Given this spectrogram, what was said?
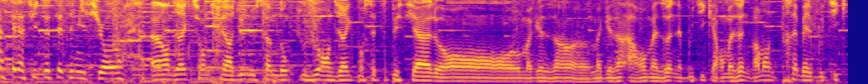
Ah, c'est la suite de cette émission euh, en direct sur Nutri Radio. Nous sommes donc toujours en direct pour cette spéciale au magasin, euh, Aromazone, la boutique Aromazone. Vraiment une très belle boutique.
